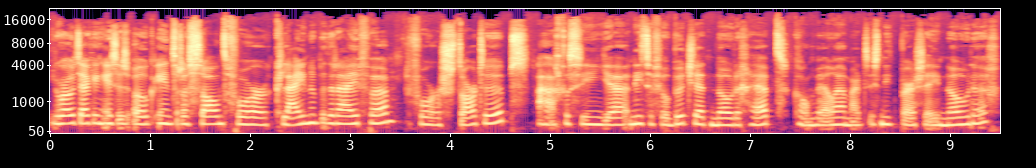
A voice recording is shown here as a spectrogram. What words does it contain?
Growth hacking is dus ook interessant voor kleine bedrijven, voor start-ups. Aangezien je niet zoveel budget nodig hebt, kan wel, hè, maar het is niet per se nodig.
